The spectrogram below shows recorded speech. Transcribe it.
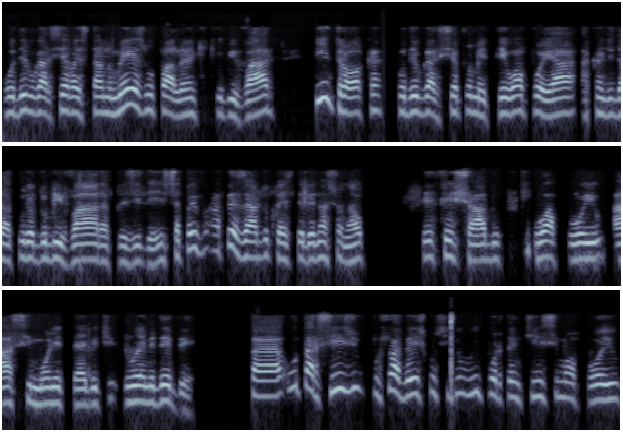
Rodrigo Garcia vai estar no mesmo palanque que o Bivar. Em troca, Rodrigo Garcia prometeu apoiar a candidatura do Bivar à presidência, apesar do PSDB Nacional ter fechado o apoio a Simone Tebet do MDB. Uh, ah, o Tarcísio, por sua vez, conseguiu um importantíssimo apoio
